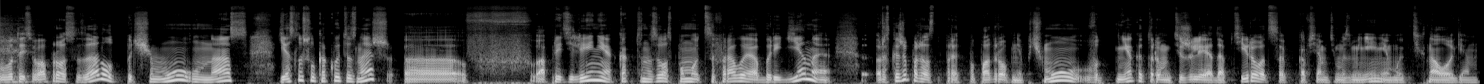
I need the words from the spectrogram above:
вот эти вопросы задал. Почему у нас... Я слышал какой-то, знаешь, э, определение, как это называлось, по-моему, цифровые аборигены. Расскажи, пожалуйста, про это поподробнее. Почему вот некоторым тяжелее адаптироваться ко всем этим изменениям и к технологиям?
